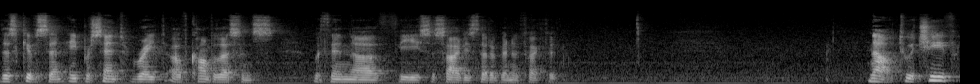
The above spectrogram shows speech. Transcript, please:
this gives an 8% rate of convalescence within uh, the societies that have been affected. Now, to achieve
